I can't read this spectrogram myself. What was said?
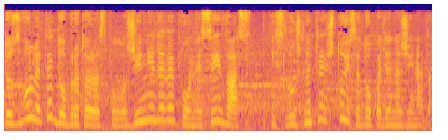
Дозволете доброто расположение да ве понесе и вас и слушнете што и се допаѓа на жената.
